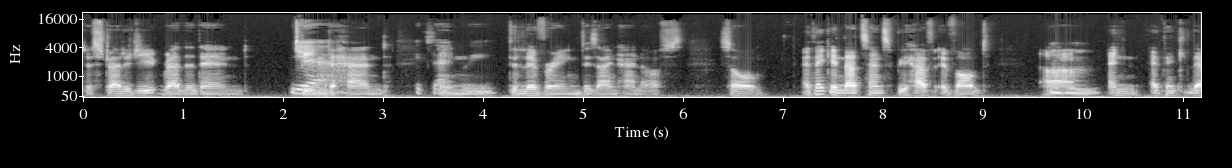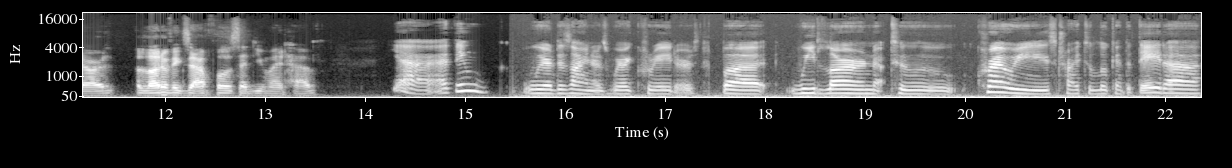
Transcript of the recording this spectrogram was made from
the strategy rather than Yeah. being the hand Exactly. in delivering design handoffs. So I think in that sense we have evolved, um, Mhm. and I think there are a lot of examples that you might have. Yeah, I think we're designers, we're creators, but we learn to queries, try to look at the data,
